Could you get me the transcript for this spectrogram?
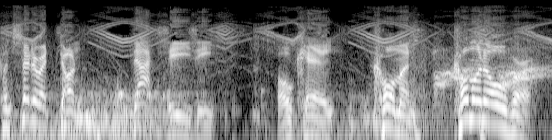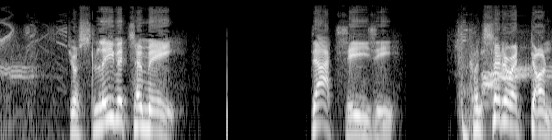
Consider it done. That's easy. Okay, coming. Coming over. Just leave it to me. That's easy. Consider it done.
